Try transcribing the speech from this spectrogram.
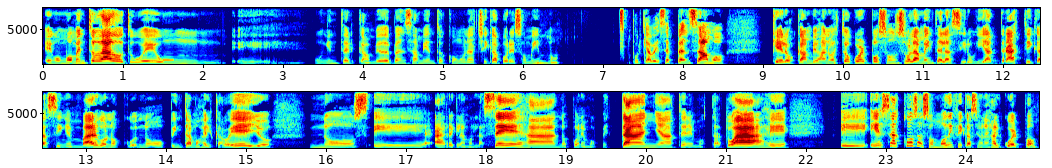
En un momento dado tuve un, un intercambio de pensamientos con una chica por eso mismo porque a veces pensamos que los cambios a nuestro cuerpo son solamente las cirugías drásticas, sin embargo, nos, pintamos el cabello, nos eh, arreglamos las cejas, nos ponemos pestañas, tenemos tatuajes. Eh, esas cosas son modificaciones al cuerpo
